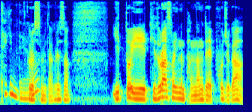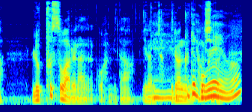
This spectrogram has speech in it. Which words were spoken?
책인데요. 그렇습니다. 그래서 이 또이 이 뒤돌아서 있는 방랑자의 포즈가 루프소아르라고 합니다. 이런 네, 이런 그게 형식을. 뭐예요?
